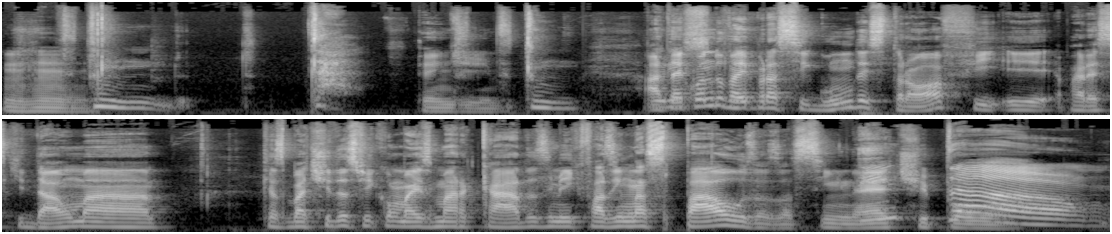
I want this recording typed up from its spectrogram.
Uhum, entendi. Até quando vai pra segunda estrofe, parece que dá uma. Que as batidas ficam mais marcadas e meio que fazem umas pausas, assim, né? Tipo. Então,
